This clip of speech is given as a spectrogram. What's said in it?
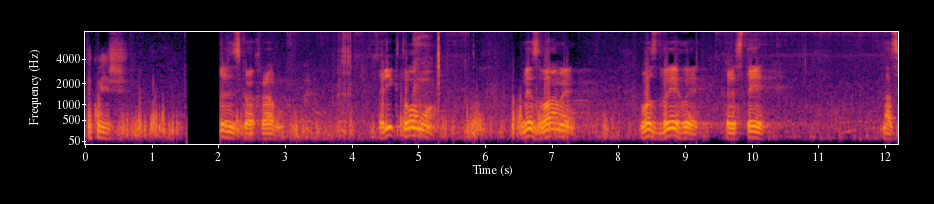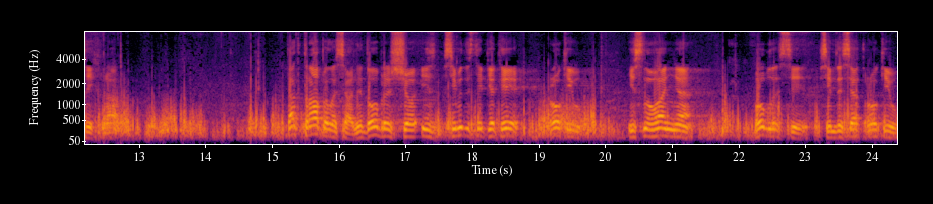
такої ж Бережницького храму. Рік тому ми з вами воздвигли хрести на цей храм. Так трапилося недобре, що із 75 років існування області, 70 років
